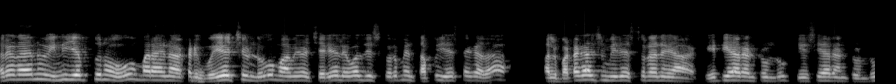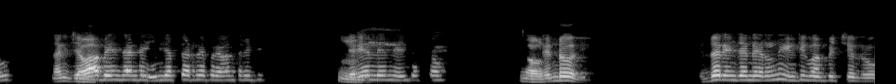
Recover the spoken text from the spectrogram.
అరే నాయన నువ్వు ఇన్ని చెప్తున్నావు. మరి ఆయన అక్కడికి పోయొచ్చిండు. మా మీద చర్యలు ఎవరు తీసుకోరు. మేము తప్పు చేస్తే కదా వాళ్ళు బట్టగాల్చి మీదేస్తున్నారని కేటీఆర్ అంటుండు కేసీఆర్ అంటుండు. దానికి జవాబు ఏంటంటే ఏం చెప్తాడు రేపు రేవంత్ రెడ్డి? చర్యలు ఏంది ఏం చెప్తావు. రెండోది ఇద్దరు ఇంజనీర్లను ఇంటికి పంపించిండ్రు.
